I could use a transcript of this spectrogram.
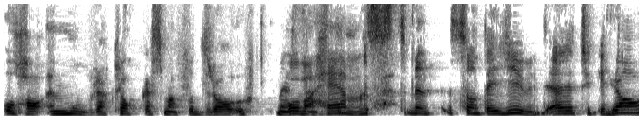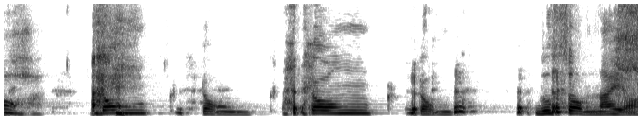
att ha en moraklocka som man får dra upp med. Och vad hemskt, men sånt är ljud. Jag tycker inte Ja, donk, donk, donk, donk. Då somnar jag.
